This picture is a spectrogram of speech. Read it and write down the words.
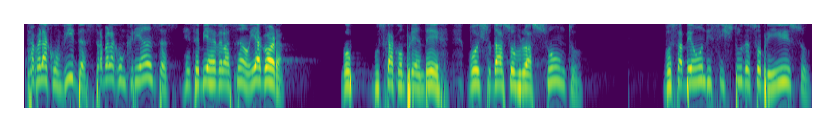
trabalhar com vidas, trabalhar com crianças, recebi a revelação. E agora? Vou buscar compreender, vou estudar sobre o assunto, Vou saber onde se estuda sobre isso.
